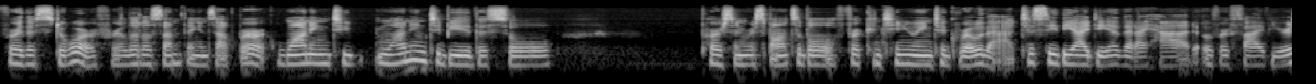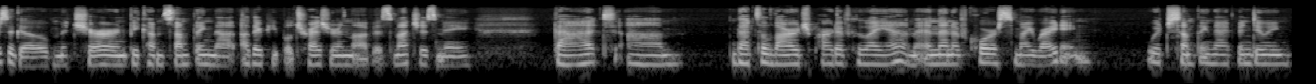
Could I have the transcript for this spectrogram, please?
for the store, for a little something in South Berwick, wanting to wanting to be the sole person responsible for continuing to grow that, to see the idea that I had over five years ago mature and become something that other people treasure and love as much as me. That um, that's a large part of who I am. And then, of course, my writing, which something that I've been doing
